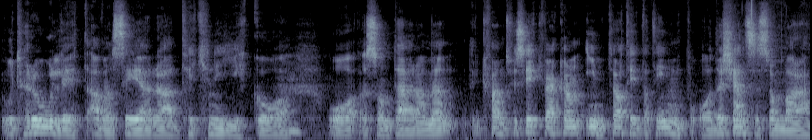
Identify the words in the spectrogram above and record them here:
otroligt avancerad teknik och, och sånt där. Men kvantfysik verkar de inte ha tittat in på. Och det känns som bara,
